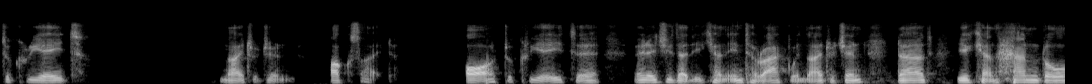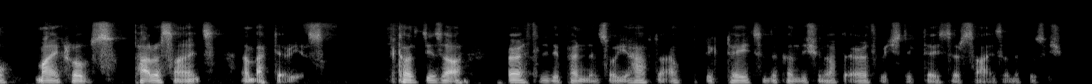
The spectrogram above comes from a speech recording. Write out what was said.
to create nitrogen oxide or to create uh, energy that you can interact with nitrogen that you can handle microbes, parasites and bacteria. Because these are earthly dependent, so you have to dictate the condition of the earth which dictates their size and the position.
